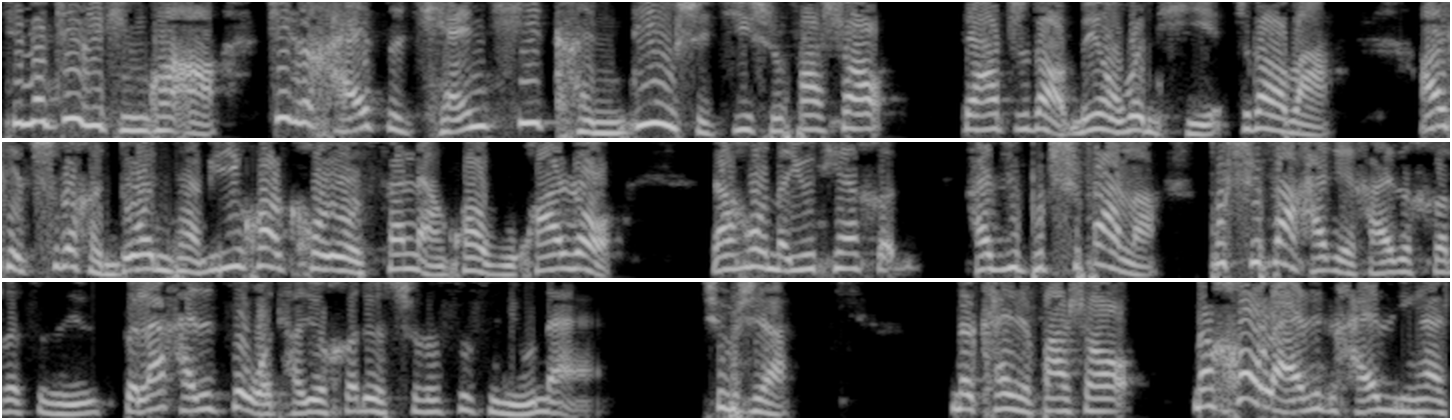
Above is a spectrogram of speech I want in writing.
现在这个情况啊，这个孩子前期肯定是积食发烧，大家知道没有问题，知道吧？而且吃的很多，你看一块扣肉，三两块五花肉，然后呢，有一天喝孩子就不吃饭了，不吃饭还给孩子喝了四次牛，本来孩子自我调就喝就吃了四次牛奶，是不是？那开始发烧，那后来这个孩子你看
